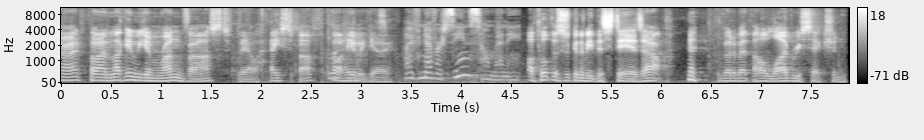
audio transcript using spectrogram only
Alright, fine. Lucky we can run fast with our haste buff. Oh, here we go. I've never seen so many. I thought this was going to be the stairs up. Forgot about the whole library section.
